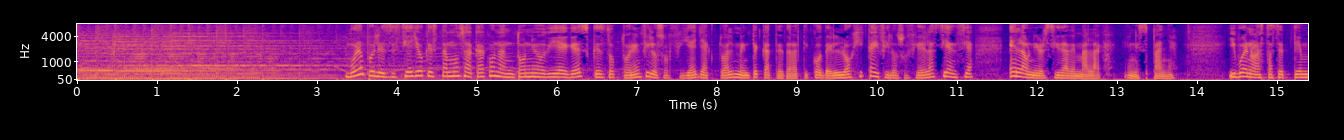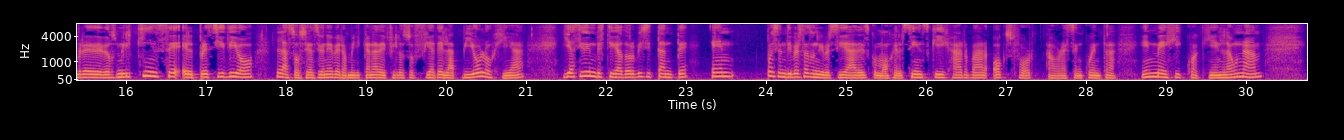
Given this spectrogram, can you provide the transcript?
Bueno, pues les decía yo que estamos acá con Antonio Diegues, que es doctor en filosofía y actualmente catedrático de Lógica y Filosofía de la Ciencia en la Universidad de Málaga, en España. Y bueno, hasta septiembre de 2015 él presidió la Asociación Iberoamericana de Filosofía de la Biología y ha sido investigador visitante en pues en diversas universidades como Helsinki, Harvard, Oxford, ahora se encuentra en México, aquí en la UNAM,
